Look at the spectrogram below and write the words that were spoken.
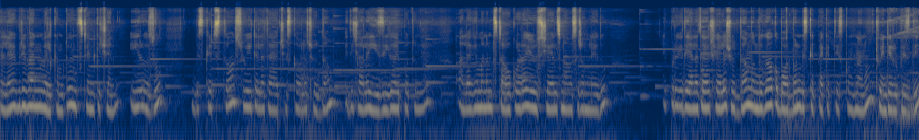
Hello everyone welcome to instant kitchen. ఈరోజు బిస్కెట్స్తో స్వీట్ ఎలా తయారు చేసుకోవాలో చూద్దాం. ఇది చాలా ఈజీగా అయిపోతుంది. అలాగే మనం స్టవ్ కూడా యూస్ చేయాల్సిన అవసరం లేదు. ఇప్పుడు ఇది ఎలా తయారు చేయాలో చూద్దాం. ముందుగా ఒక బార్బోన్ బిస్కెట్ ప్యాకెట్ తీసుకుంటున్నాను ట్వంటీ రూపీస్ది.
